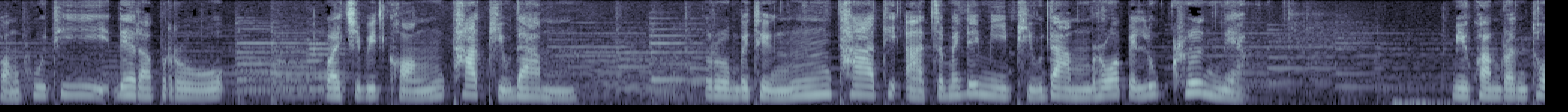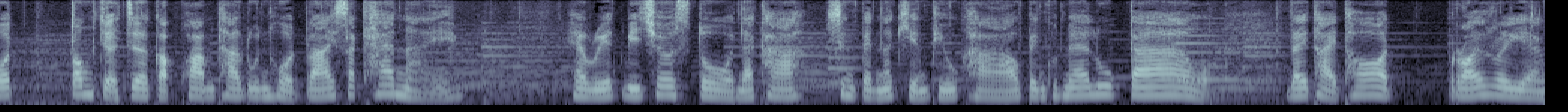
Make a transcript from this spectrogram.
ของผู้ที่ได้รับรู้ว่าชีวิตของทาสผิวดำรวมไปถึงทาสที่อาจจะไม่ได้มีผิวดำเพราะว่าเป็นลูกครึ่งเนี่ยมีความรันทด ต้องเจอเจอกับความทารุณโหดร้ายสักแค่ไหน Harriet Beecher Stowe นะคะ ซึ่งเป็นนักเขียนผิวขาวเป็นคุณแม่ลูกเก้าได้ถ่ายทอดร้อยเรียง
